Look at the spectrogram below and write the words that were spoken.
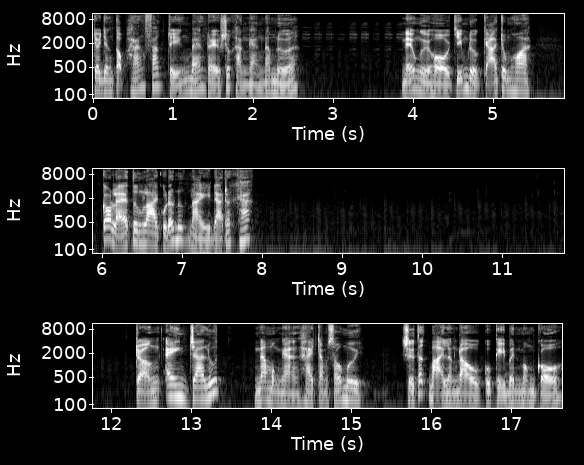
cho dân tộc Hán phát triển bán rễ suốt hàng ngàn năm nữa. Nếu người Hồ chiếm được cả Trung Hoa, có lẽ tương lai của đất nước này đã rất khác. Trận Ain năm 1260, sự thất bại lần đầu của kỵ binh Mông Cổ.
